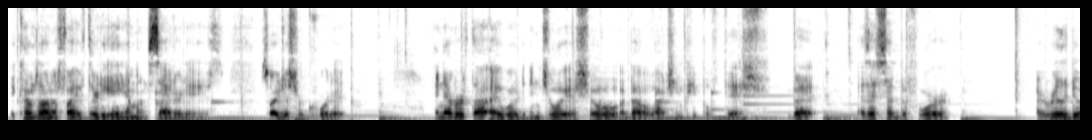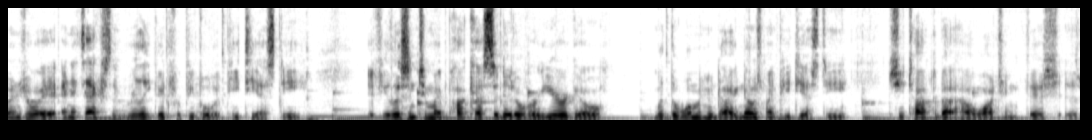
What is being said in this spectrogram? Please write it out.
It comes on at 5:30 a.m. on Saturdays. So I just record it. I never thought I would enjoy a show about watching people fish, but as I said before, I really do enjoy it, and it's actually really good for people with PTSD. If you listen to my podcast I did over a year ago with the woman who diagnosed my PTSD, she talked about how watching fish is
